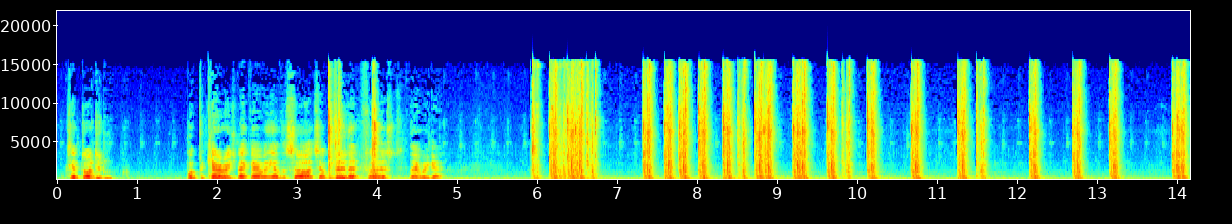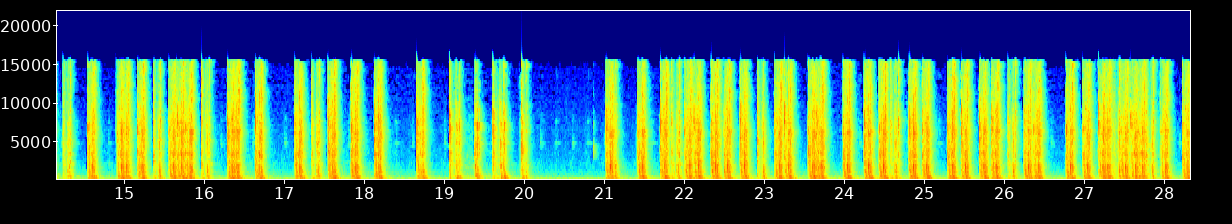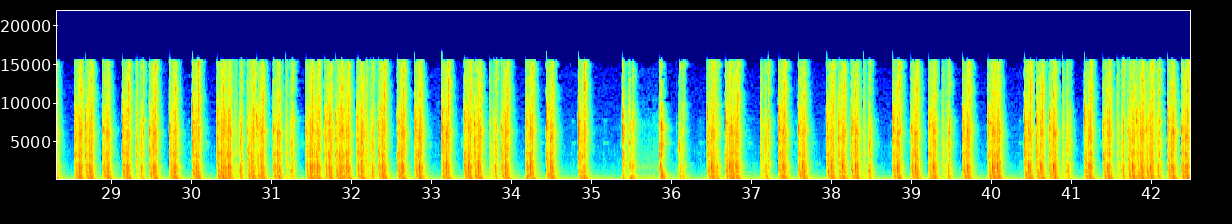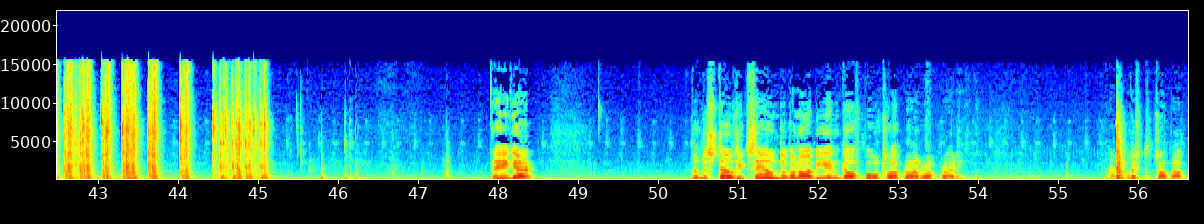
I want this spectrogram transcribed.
Except I didn't put the carriage back over the other side so we'll do that first. There we go. There you go. The nostalgic sound of an IBM golf ball typewriter operating. Now lift the top up.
